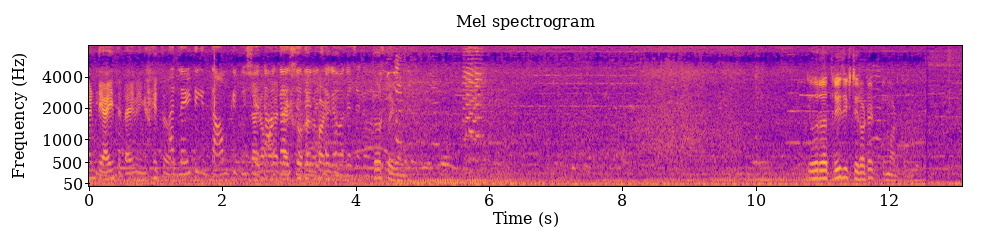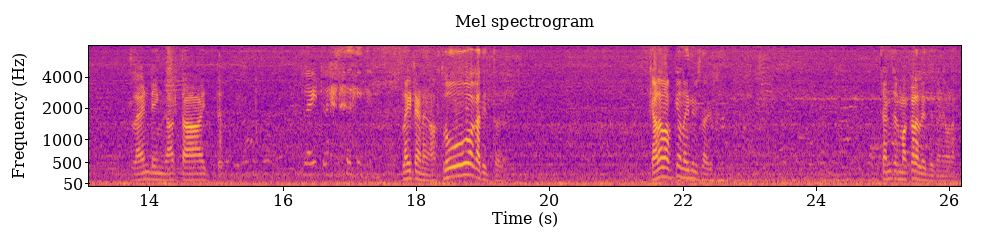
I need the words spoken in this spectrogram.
ಗಂಟೆ ಆಯ್ತು ಟೈಮಿಂಗ್ ಆಯ್ತು. ಅದು ಲೈಟಿಂಗ್ ಕಾಮ್ಕೆ ಖುಷಿ ಆಯ್ತು. ಜಗಮಗ ಆಕಾಶದಲ್ಲಿ ಜಗಮಗ ಜಗಮಗ ಜಗಮಗ ತೋರಿಸ್ತಾ ಈಗ ಇವರು ತ್ರೀ ಸಿಕ್ಸ್ಟಿ ರೊಟೇಟ್ ಮಾಡ್ತಾರೆ. ಲ್ಯಾಂಡಿಂಗ್ ಆಗ್ತಾ ಇತ್ತು. ಲೈಟ್ ಅಣ್ಣ ಸ್ಲೋ ಆಗತ್ತಿತ್ತು ಅದು. ಕೆಳಗೆ ಒಂದು ಐದು ನಿಮಿಷ ಆಗುತ್ತೆ. ಸಣ್ಣ ಸಣ್ಣ ಮಕ್ಕಳೆಲ್ಲ ಇದ್ದು ಕಣೆ ಒಳಗೆ.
